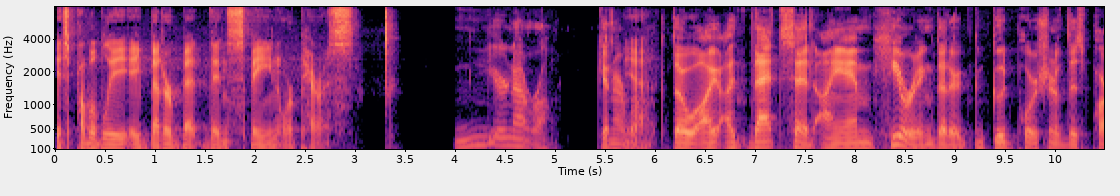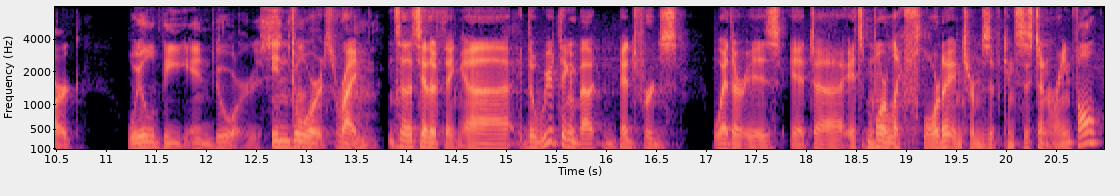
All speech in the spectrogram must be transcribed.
it's probably a better bet than Spain or Paris. You're not wrong. You're not Yeah. wrong. Though I, I that said, I am hearing that a good portion of this park will be indoors. Indoors, right. So that's the other thing. Uh, the weird thing about Bedford's weather is it uh, it's more like Florida in terms of consistent rainfall.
